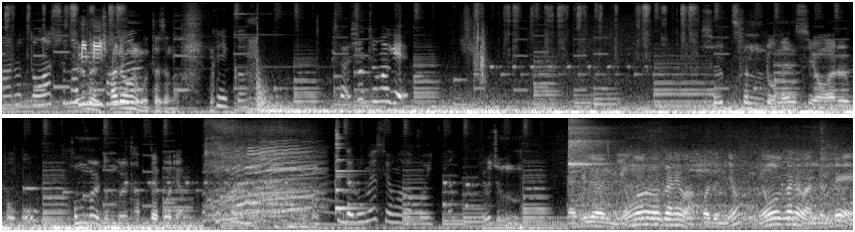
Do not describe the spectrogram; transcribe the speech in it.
하루 동안 스마트폰 그러면 촬영을 못하잖아 그니까. 자 신중하게. 슬픈 로맨스 영화를 보고 콧물 눈물 다 빼버려 근데 로맨스 영화가 뭐 있다? 요즘 나 지금 영화관에 왔거든요. 영화관에 왔는데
